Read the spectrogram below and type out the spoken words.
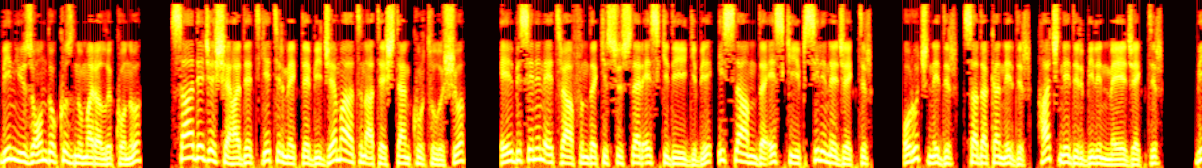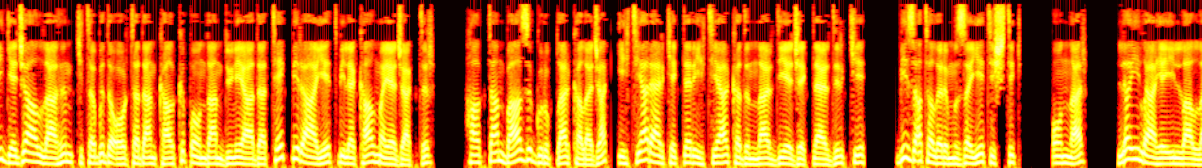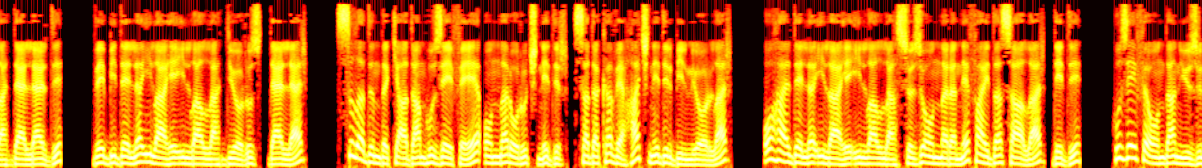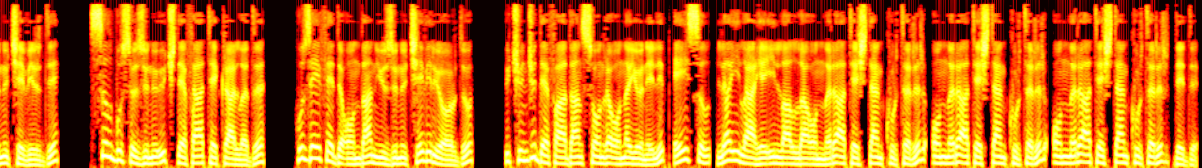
1119 numaralı konu, sadece şehadet getirmekle bir cemaatin ateşten kurtuluşu, elbisenin etrafındaki süsler eskidiği gibi, İslam'da eskiyip silinecektir, oruç nedir, sadaka nedir, haç nedir bilinmeyecektir, bir gece Allah'ın kitabı da ortadan kalkıp ondan dünyada tek bir ayet bile kalmayacaktır, halktan bazı gruplar kalacak, ihtiyar erkekler ihtiyar kadınlar diyeceklerdir ki, biz atalarımıza yetiştik, onlar, la ilahe illallah derlerdi, ve bir de la ilahe illallah diyoruz, derler, Sıl adındaki adam Huzeyfe'ye, onlar oruç nedir, sadaka ve haç nedir bilmiyorlar, o halde la ilahe illallah sözü onlara ne fayda sağlar, dedi, Huzeyfe ondan yüzünü çevirdi, Sıl bu sözünü üç defa tekrarladı, Huzeyfe de ondan yüzünü çeviriyordu, Üçüncü defadan sonra ona yönelip, ey la ilahe illallah onları ateşten kurtarır, onları ateşten kurtarır, onları ateşten kurtarır, dedi.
